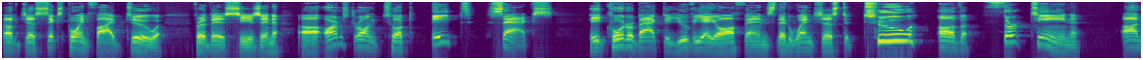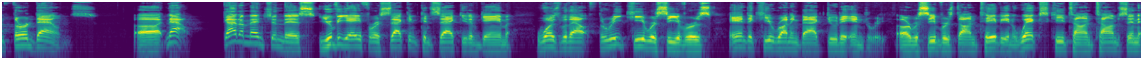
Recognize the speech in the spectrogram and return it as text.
of just 6.52 for this season. Uh, Armstrong took eight sacks. He quarterbacked a UVA offense that went just two of 13 on third downs. Uh, now, gotta mention this UVA for a second consecutive game was without three key receivers and a key running back due to injury. Uh, receivers Dontayvion Wicks, Keytaon Thompson,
